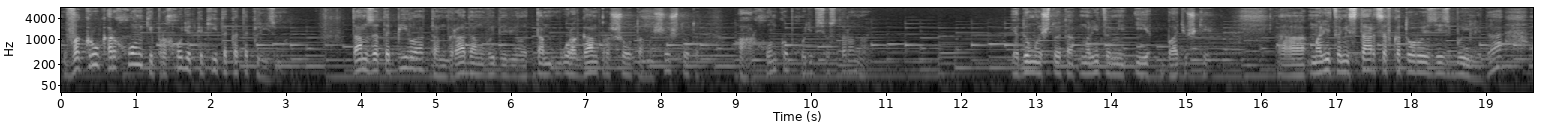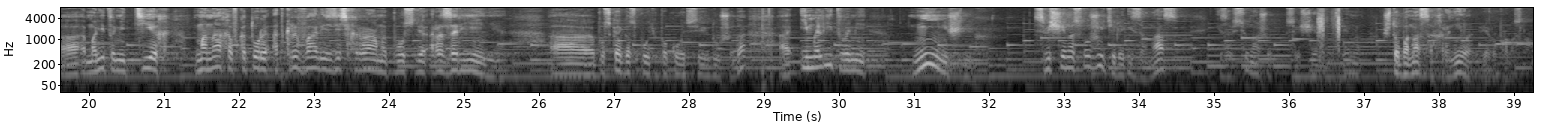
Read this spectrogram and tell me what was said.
Вокруг Архонки проходят какие-то катаклизмы. Там затопило, там градом выдавило, там ураган прошел, там еще что-то. А Архонку обходит все стороной. Я думаю, что это молитвами и батюшки молитвами старцев, которые здесь были, да, а, молитвами тех монахов, которые открывали здесь храмы после разорения. А, пускай Господь упокоит все их души. Да, и молитвами нынешних священнослужителей и за нас, и за всю нашу священную землю, чтобы она сохранила веру православия.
